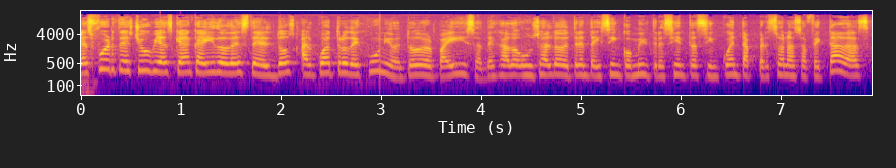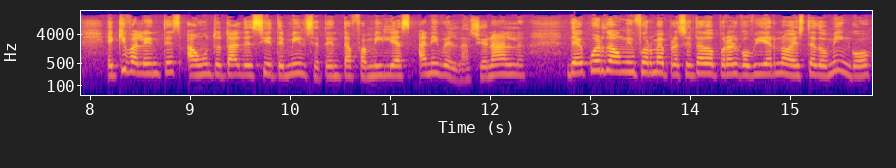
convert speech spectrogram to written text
Las fuertes lluvias que han caído desde el 2 al 4 de junio en todo el país han dejado un saldo de 35.350 personas afectadas, equivalentes a un total de 7.070 familias a nivel nacional. De acuerdo a un informe presentado por el gobierno este domingo,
